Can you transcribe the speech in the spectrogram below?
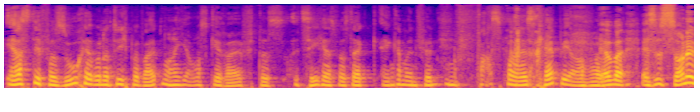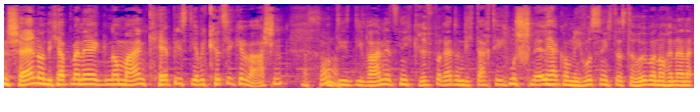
erste Versuche, aber natürlich bei weitem noch nicht ausgereift. Das sehe ich erst, was der Enkermann für ein unfassbares Cappy aufhat. Ja, aber es ist Sonnenschein und ich habe meine normalen Cappies, die habe ich kürzlich gewaschen Ach so. und die, die waren jetzt nicht griffbereit und ich dachte, ich muss schnell herkommen. Ich wusste nicht, dass der Röber noch in einer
